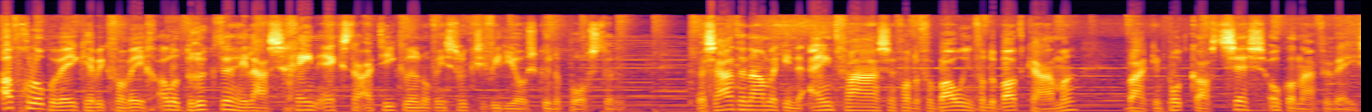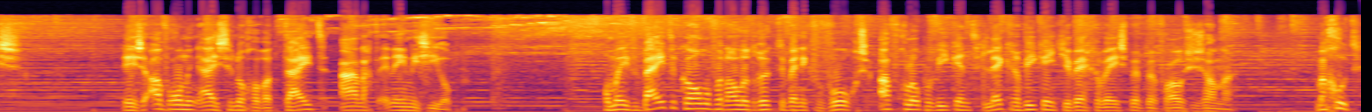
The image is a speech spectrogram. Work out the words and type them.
Afgelopen week heb ik vanwege alle drukte helaas geen extra artikelen of instructievideo's kunnen posten. We zaten namelijk in de eindfase van de verbouwing van de badkamer, waar ik in podcast 6 ook al naar verwees. Deze afronding eiste nogal wat tijd, aandacht en energie op. Om even bij te komen van alle drukte ben ik vervolgens afgelopen weekend lekker een weekendje weg geweest met mevrouw Suzanne. Maar goed,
